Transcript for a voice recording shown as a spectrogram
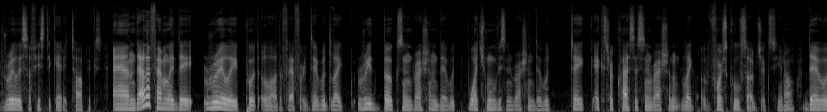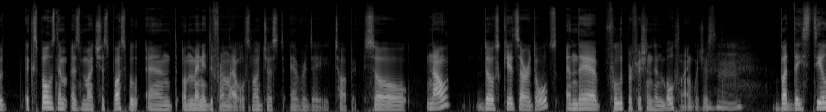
right. really sophisticated topics. And the other family, they really put a lot of effort. They would like read books in Russian, they would watch movies in Russian, they would take extra classes in Russian, like uh, for school subjects, you know. They would expose them as much as possible and on many different levels, not just everyday topic. So now those kids are adults and they're fully proficient in both languages Mhm. but they still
